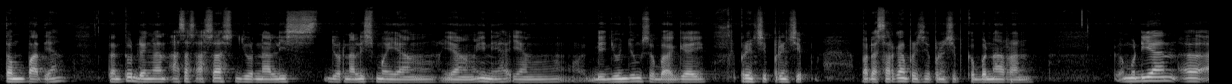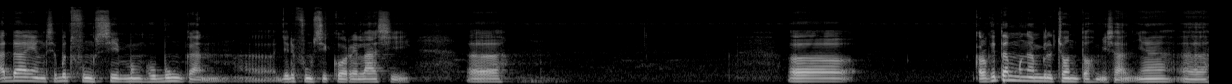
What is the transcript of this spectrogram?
tempat ya. Tentu dengan asas-asas jurnalis jurnalisme yang yang ini ya yang dijunjung sebagai prinsip-prinsip berdasarkan prinsip-prinsip kebenaran. Kemudian uh, ada yang disebut fungsi menghubungkan, uh, jadi fungsi korelasi. Uh, uh, kalau kita mengambil contoh misalnya uh,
